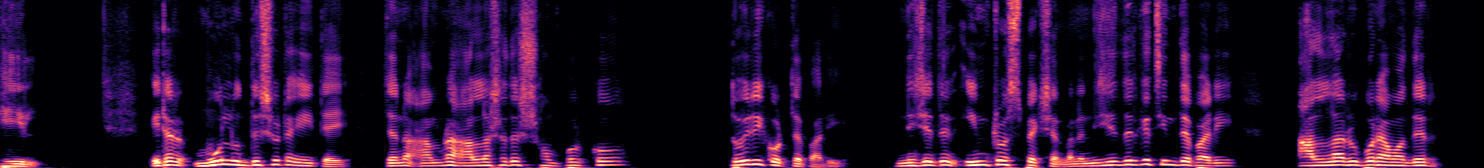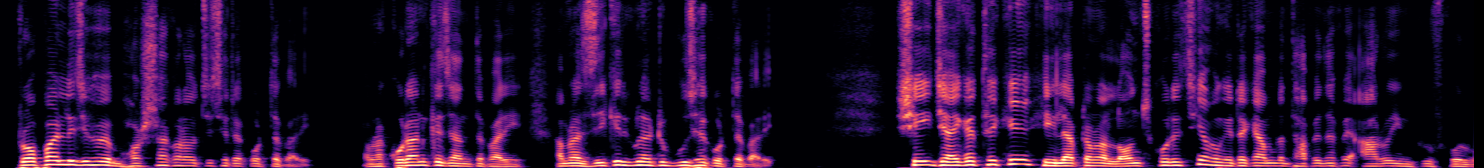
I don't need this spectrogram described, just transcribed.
হিল এটার মূল উদ্দেশ্যটা এইটাই, যেন আমরা আল্লাহর সাথে সম্পর্ক তৈরি করতে পারি, নিজেদের ইন্ট্রোস্পেকশন মানে নিজেদেরকে চিনতে পারি, আল্লাহর উপরে আমাদের প্রপারলি যেভাবে ভরসা করা হচ্ছে সেটা করতে পারি। আমরা কোরআনকে জানতে পারি, আমরা জিকিরগুলো একটু বুঝে করতে পারি। সেই জায়গা থেকে হিল অ্যাপটা আমরা লঞ্চ করেছি এবং এটাকে আমরা ধাপে ধাপে আরও ইম্প্রুভ করব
